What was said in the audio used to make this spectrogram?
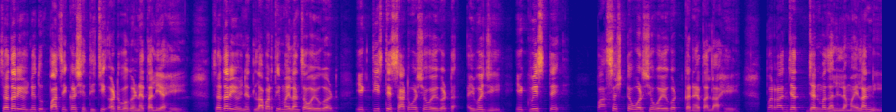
सदर योजनेतून पाच एकर शेतीची अट वगळण्यात आली आहे. सदर योजनेत लाभार्थी महिलांचा वयोगट एकतीस ते साठ वर्ष वयोगटाऐवजी एकवीस ते पासष्ट वर्ष वयोगट करण्यात आला आहे. परराज्यात जन्म झालेल्या महिलांनी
